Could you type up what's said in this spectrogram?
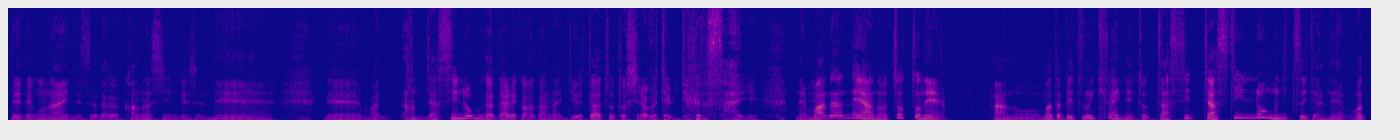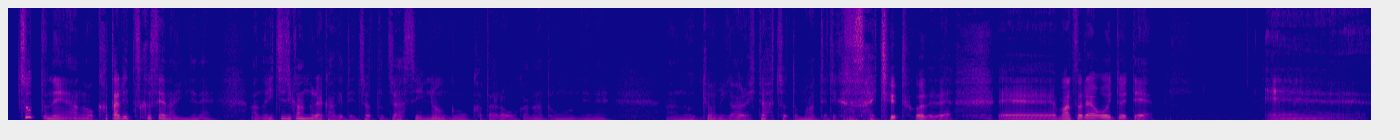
出てこないんですよ。だから悲しいんですよね。でまあジャスティン・ロングが誰かわかんないっていう人はちょっと調べてみてください。でまだねあのちょっとねあのまた別の機会にね、ちょっとジャスティンジャスティンロングについてはね、まあ、ちょっとね、あの語り尽くせないんでね、あの1時間ぐらいかけてちょっとジャスティンロングを語ろうかなと思うんでね、あの興味がある人はちょっと待っててくださいというところでね、えー、まあそれは置いといて、えー、っ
